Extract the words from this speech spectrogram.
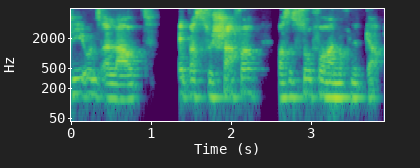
die uns erlaubt, etwas zu schaffen, was es so vorher noch nicht gab.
